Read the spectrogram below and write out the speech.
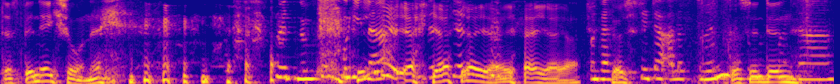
Das bin ich schon, ne? Mit einem Fukuhila. Ja, ja, ja, ja, ja, ja. Und was das, steht da alles drin? Das also sind, denn, da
